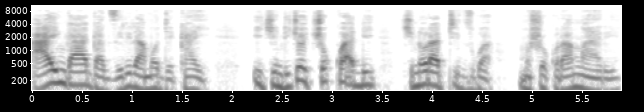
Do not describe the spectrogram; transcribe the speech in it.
aainge agadzirira modhekai. Ichi ndicho chokwadi chinoratidzwa mushoko ramwari.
